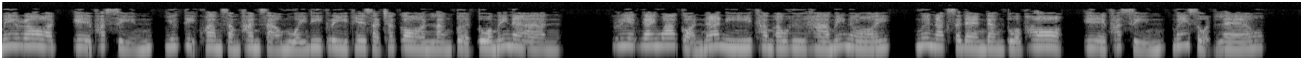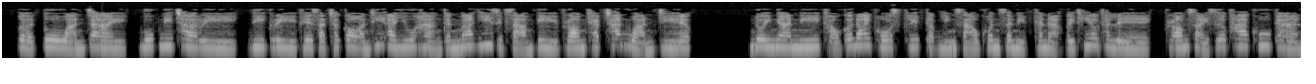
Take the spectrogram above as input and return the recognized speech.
ไม่รอด เอพัสสินยุติความสัมพันธ์สาวหมวยดีกรีเภสัชกรหลังเปิดตัวไม่นาน เรียกได้ว่าก่อนหน้านี้ทำเอาฮือฮาไม่น้อย เมื่อนักแสดงดังตัวพ่อ เอพัสสินไม่สดแล้ว เปิดตัวหวานใจ บุ๊กนิชารี ดีกรีเภสัชกรที่อายุห่างกันมาก 23 ปีพร้อมแคปชั่นหวานเจี๊ยบโดยงานนี้เขาก็ได้โพสต์คลิปกับหญิงสาวคนสนิทขณะไปเที่ยวทะเล พร้อมใส่เสื้อผ้าคู่กัน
